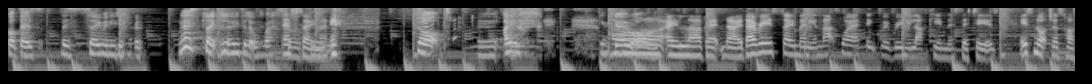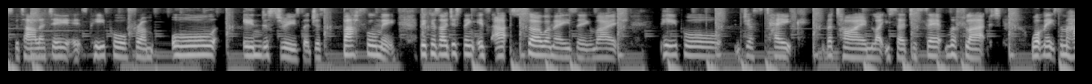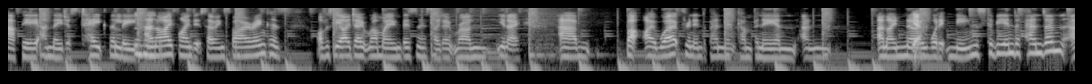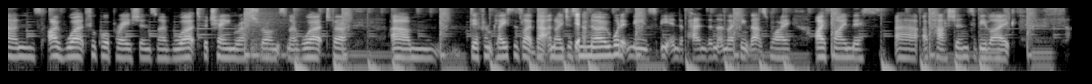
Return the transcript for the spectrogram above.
god there's there's so many different there's like loads of little restaurants There's so many. Shops i go oh, on I love it. No, there is so many, and that's why I think we're really lucky in this city. Is it's not just hospitality; it's people from all industries that just baffle me because I just think it's at so amazing. Like people just take the time, like you said, to sit, reflect, what makes them happy, and they just take the leap. Mhm. And I find it so inspiring because obviously I don't run my own business. I don't run, you know. Um, but I work for an independent company and and and I know Yeah. what it means to be independent and I've worked for corporations and I've worked for chain restaurants and I've worked for um different places like that and i just Yeah. know what it means to be independent and i think that's why i find this uh, a passion to be like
